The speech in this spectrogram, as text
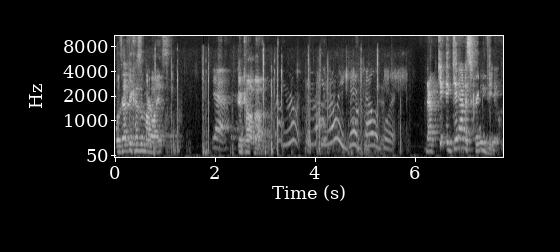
Was that because of my lights? Yeah. Good combo. You really, you really did teleport. Now get, get out of screen view.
